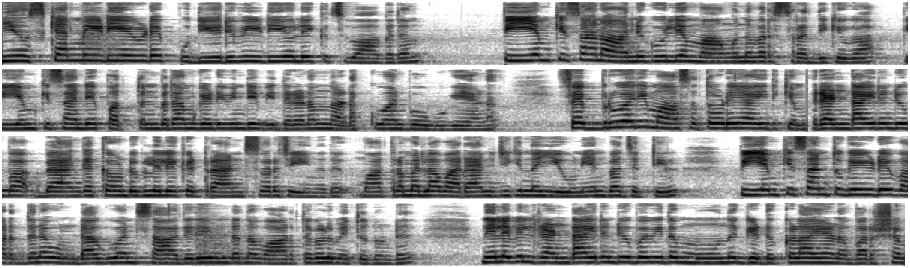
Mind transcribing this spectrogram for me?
ന്യൂസ് ക്യാൻ മീഡിയയുടെ പുതിയൊരു വീഡിയോയിലേക്ക് സ്വാഗതം. പി എം കിസാൻ ആനുകൂല്യം വാങ്ങുന്നവർ ശ്രദ്ധിക്കുക. പി എം കിസാന്റെ പത്തൊൻപതാം ഗഡുവിന്റെ വിതരണം നടക്കുവാൻ പോകുകയാണ്. ഫെബ്രുവരി മാസത്തോടെയായിരിക്കും രണ്ടായിരം രൂപ ബാങ്ക് അക്കൗണ്ടുകളിലേക്ക് ട്രാൻസ്ഫർ ചെയ്യുന്നത്. മാത്രമല്ല വരാനിരിക്കുന്ന യൂണിയൻ ബജറ്റിൽ പി എം കിസാൻ തുകയുടെ വർധന ഉണ്ടാകുവാൻ സാധ്യതയുണ്ടെന്ന വാർത്തകളും എത്തുന്നുണ്ട്. നിലവിൽ രണ്ടായിരം രൂപ വീതം മൂന്ന് ഗഡുക്കളായാണ് വർഷം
